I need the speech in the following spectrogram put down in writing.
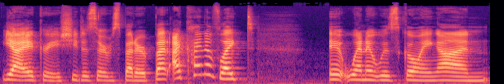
Yeah, I agree. She deserves better. But I kind of liked it when it was going on.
